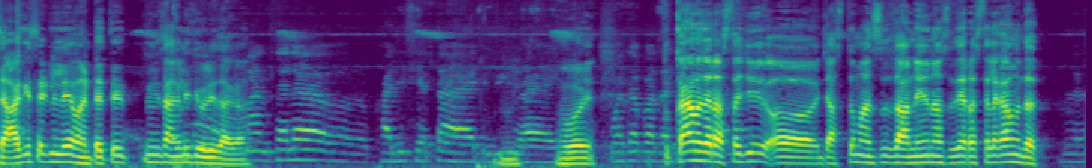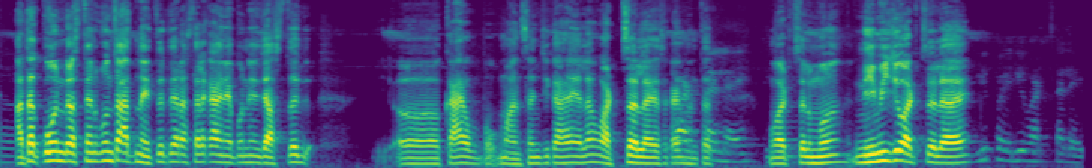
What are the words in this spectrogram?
जागेसाठी लय म्हणतात ते तुम्ही चांगली ठेवली जागा. माणसाला अं, खाली शेत आहेत विहीर आहे होय. वजापाजा तू काय म्हणतात रस्त्याची अं, जास्त माणसं जाणं येणं असतं त्या रस्त्याला काय म्हणतात? आता कोण रस्त्याने कोण जात नाही तर त्या रस्त्याला काय नाही पण हे जास्त अं, काय माणसांची काय याला वाटचाल आहे असं काय वाटचाल म्हणतात आहे. वाटचाल मग? नेहमीची वाटचाल आहे ही पहिली वाटचाल आहे.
